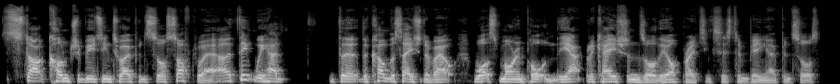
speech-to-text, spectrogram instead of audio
start contributing to open source software. I think we had the, the conversation about what's more important, the applications or the operating system being open source,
